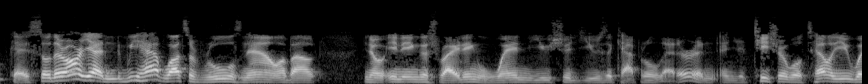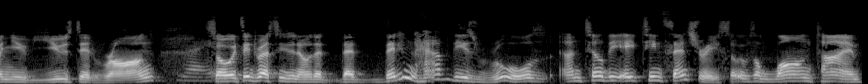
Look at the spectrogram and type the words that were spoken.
Okay, so there are, yeah, we have lots of rules now about you know, in English writing when you should use a capital letter, and, and your teacher will tell you when you've used it wrong. Right. So it's interesting to know that, that they didn't have these rules until the 18th century. So it was a long time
